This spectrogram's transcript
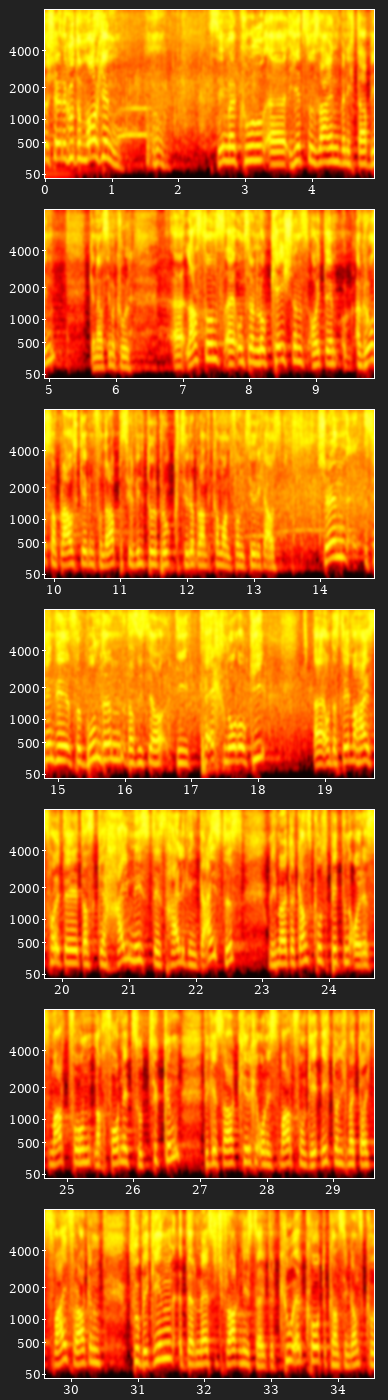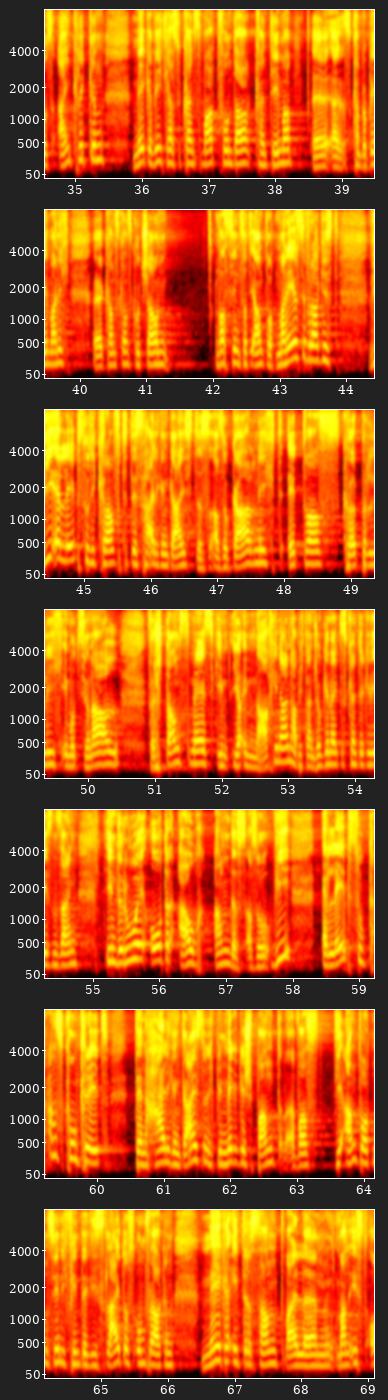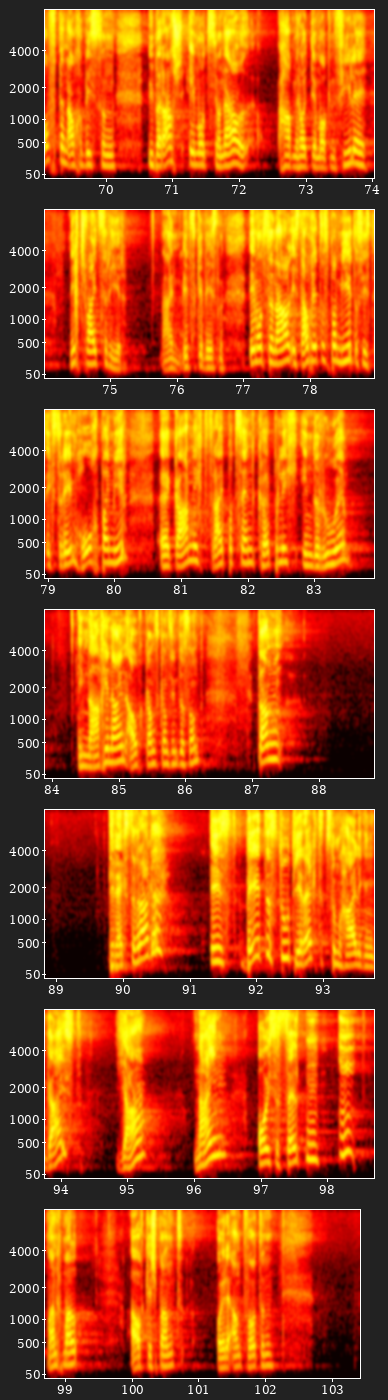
wunderschönen guten Morgen. Ist immer cool, äh, hier zu sein, wenn ich da bin. Genau, ist immer cool. Äh, lasst uns äh, unseren Locations heute einen großen Applaus geben von Rapperswil, Winterthur, Zürichland, come on, von Zürich aus. Schön sind wir verbunden, das ist ja die Technologie. Äh, und das Thema heißt heute das Geheimnis des Heiligen Geistes. Und ich möchte euch ganz kurz bitten, eure Smartphone nach vorne zu zücken. Wie gesagt, Kirche ohne Smartphone geht nicht. Und ich möchte euch zwei Fragen zu Beginn der Message fragen. Hier ist der QR-Code. Du kannst ihn ganz kurz einklicken. Mega wichtig. Hast du kein Smartphone da? Kein Thema. Äh, äh kein Problem, meine ich. Äh, kannst ganz kurz schauen. Was sind so die Antworten? Meine erste Frage ist, wie erlebst du die Kraft des Heiligen Geistes? Also gar nicht etwas körperlich, emotional, verstandsmäßig, im, ja im Nachhinein habe ich dann schon gemerkt, das könnte gewesen sein, in der Ruhe oder auch anders. Also wie erlebst du ganz konkret den Heiligen Geist? Und ich bin mega gespannt, was die Antworten sind. Ich finde die Slidos-Umfragen mega interessant, weil ähm, man ist oft dann auch ein bisschen überrascht, emotional haben wir heute Morgen viele Nicht-Schweizer hier. Nein, Witz gewesen. Emotional ist auch etwas bei mir, das ist extrem hoch bei mir. Äh, gar nicht, drei Prozent körperlich in der Ruhe. Im Nachhinein, auch ganz, ganz interessant. Dann die nächste Frage ist, betest du direkt zum Heiligen Geist? Ja, nein, äußerst selten, hm, manchmal auch gespannt, eure Antworten.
